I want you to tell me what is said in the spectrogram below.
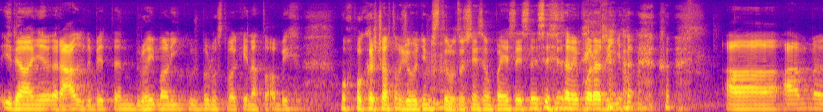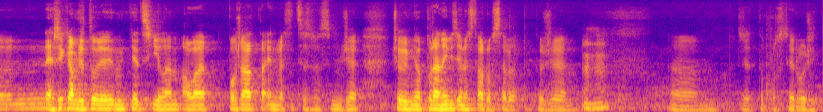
ideálně rád, kdyby ten druhý balík už byl dost velký na to, abych mohl pokračovat v tom životním stylu, což nejsem úplně jistý, jestli se mi podaří. a, a, neříkám, že to je nutně cílem, ale pořád ta investice si myslím, že člověk měl pořád nejvíc investovat do sebe, protože, uh-huh. um, že to prostě je důležité.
